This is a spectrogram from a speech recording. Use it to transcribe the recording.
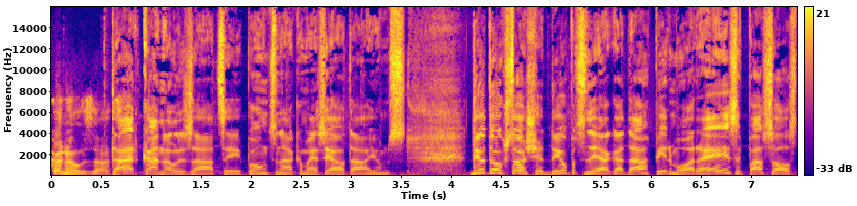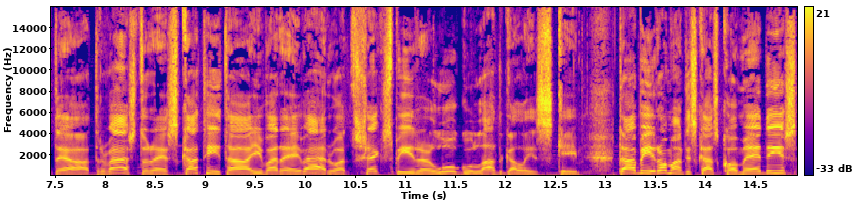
Kanalizācija. Tā ir kanalizācija. Punkts. Nākamais jautājums. 2012. gadā pirmo reizi pasaules teātra vēsturē skatītāji varēja vērot Šekspīra lūgu latgaliski. Tā bija romantiskās komēdijas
